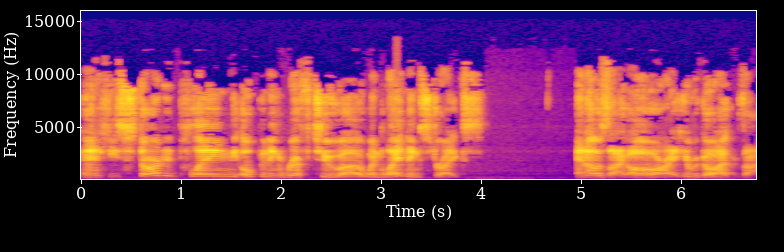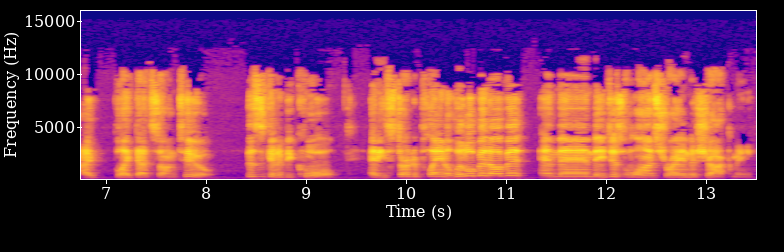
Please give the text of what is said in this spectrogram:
And he started playing the opening riff to uh, When Lightning Strikes. And I was like, oh, all right, here we go. I, I like that song too. This is going to be cool. And he started playing a little bit of it, and then they just launched right into Shock Me.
